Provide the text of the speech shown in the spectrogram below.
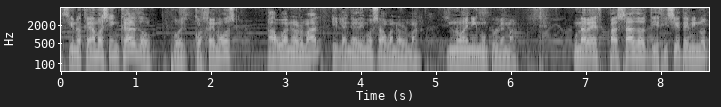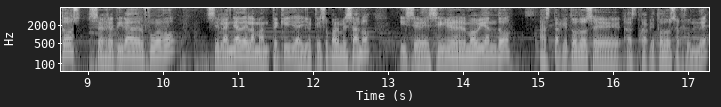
Si nos quedamos sin caldo, pues cogemos agua normal y le añadimos agua normal. No hay ningún problema. Una vez pasados 17 minutos, se retira del fuego, se le añade la mantequilla y el queso parmesano y se sigue removiendo hasta que todo se hasta que todo se funde,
